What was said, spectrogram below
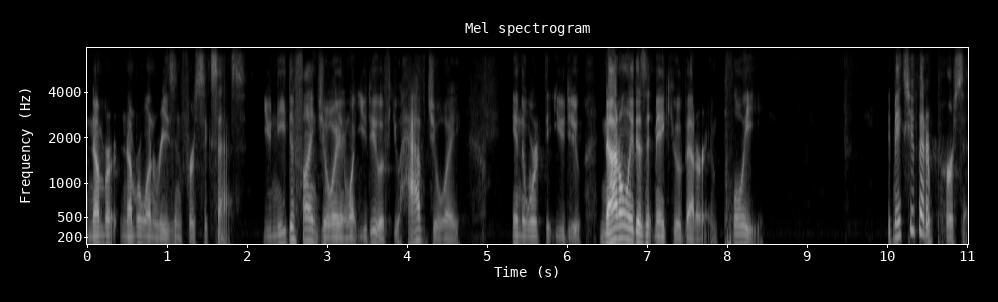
number number one reason for success. You need to find joy in what you do. If you have joy in the work that you do, not only does it make you a better employee, it makes you a better person.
